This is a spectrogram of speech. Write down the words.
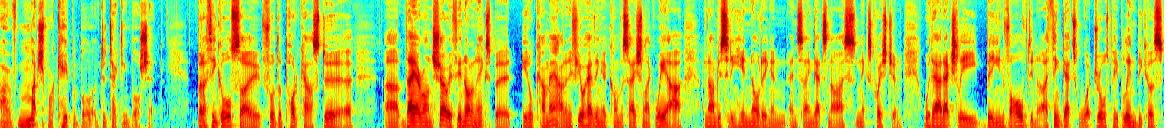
are much more capable of detecting bullshit. But I think also for the podcaster, uh, they are on show. If they're not an expert, it'll come out. And if you're having a conversation like we are, and I'm just sitting here nodding and, and saying, that's nice, next question, without actually being involved in it, I think that's what draws people in because,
